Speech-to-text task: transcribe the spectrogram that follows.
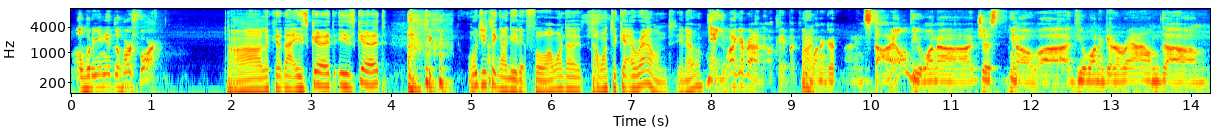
well, what do you need the horse for? Ah, look at that. He's good. He's good. To- what do you think I need it for? I want to. I want to get around. You know. Yeah, you want to get around. Okay, but do you Right. want to get around in style? Do you want to just, you know, uh, do you want to get around? Um,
